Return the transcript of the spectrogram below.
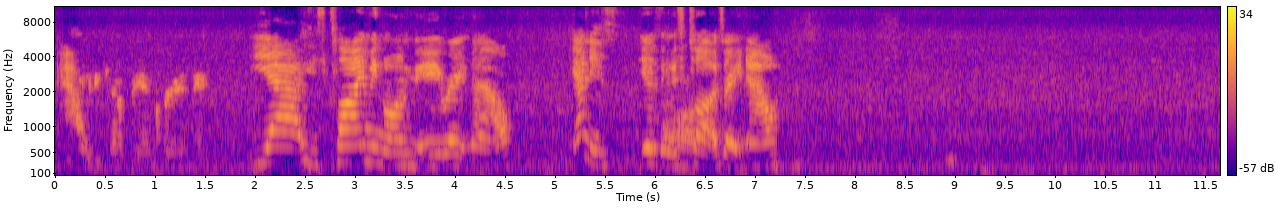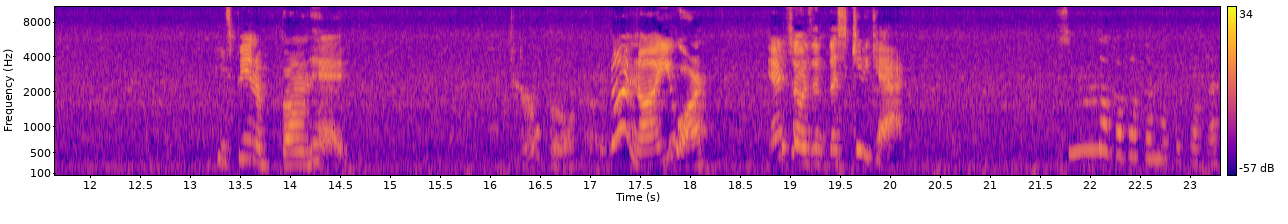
Ow. Kitty cat being crazy. Yeah, he's climbing on me right now. And he's using his uh-huh. claws right now. He's being a bonehead. You're a girl. No, I'm not. You are. And so is this kitty cat. Smucka-pucka, mucka-pucka.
